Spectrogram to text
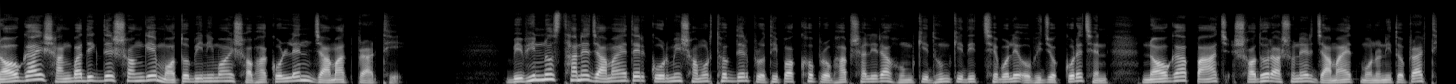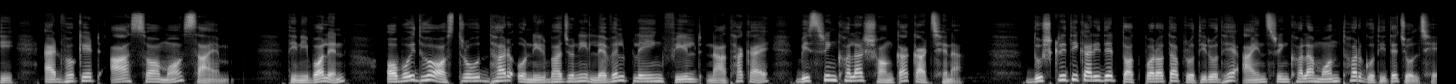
নওগাঁয় সাংবাদিকদের সঙ্গে মতবিনিময় সভা করলেন জামাত প্রার্থী। বিভিন্ন স্থানে জামায়াতের কর্মী সমর্থকদের প্রতিপক্ষ প্রভাবশালীরা হুমকি ধুমকি দিচ্ছে বলে অভিযোগ করেছেন নওগাঁ পাঁচ সদর আসনের জামায়াত মনোনীত প্রার্থী অ্যাডভোকেট আ স ম সায়েম। তিনি বলেন, অবৈধ অস্ত্র উদ্ধার ও নির্বাচনী লেভেল প্লেয়িং ফিল্ড না থাকায় বিশৃঙ্খলার শঙ্কা কাটছে না। দুষ্কৃতিকারীদের তৎপরতা প্রতিরোধে আইনশৃঙ্খলা মন্থর গতিতে চলছে।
